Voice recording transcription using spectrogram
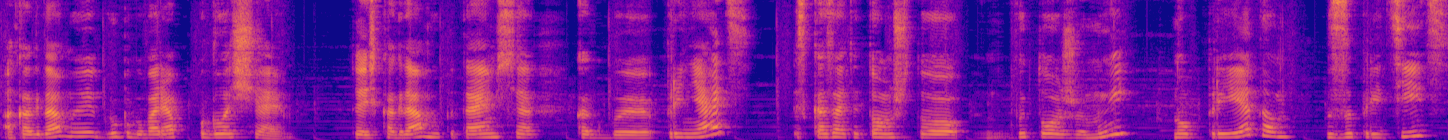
а когда мы, грубо говоря, поглощаем. То есть когда мы пытаемся как бы принять, сказать о том, что вы тоже мы, но при этом запретить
